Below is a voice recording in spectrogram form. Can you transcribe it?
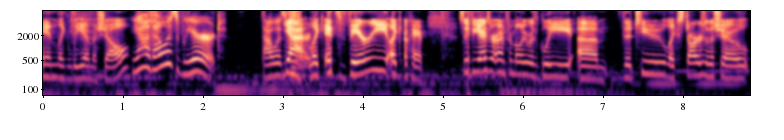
and like Lea Michele. Yeah, that was weird. That was Yeah, weird. like it's very like okay. So if you guys are unfamiliar with Glee, um, the two like stars of the show,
